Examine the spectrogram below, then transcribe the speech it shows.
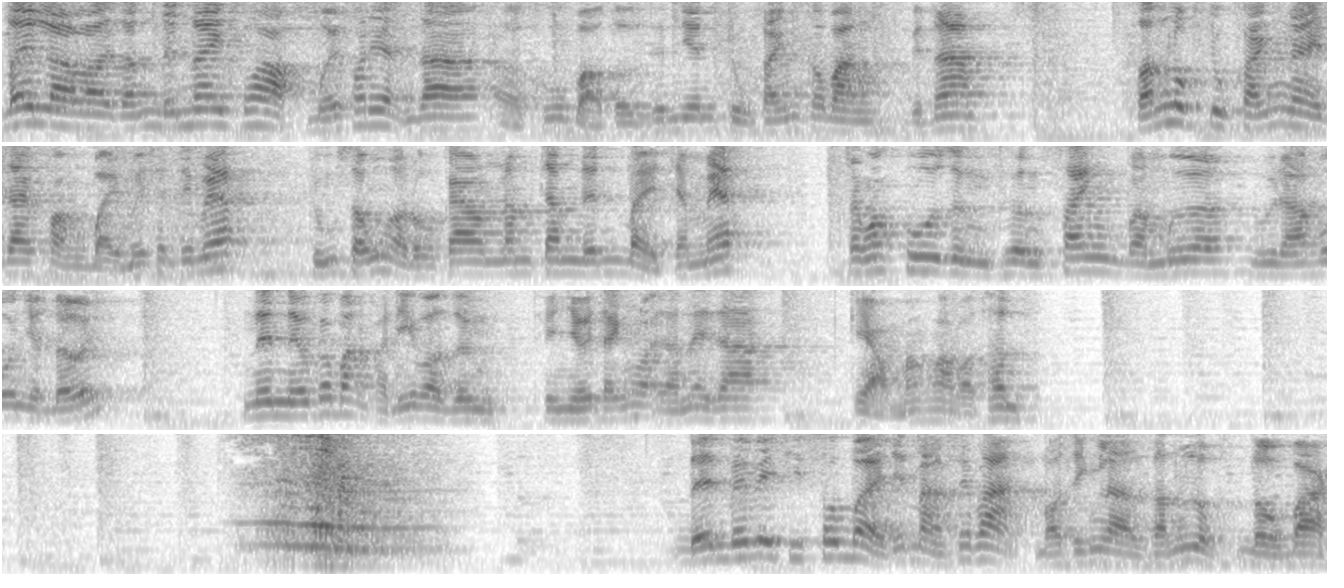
Đây là loài rắn đến nay khoa học mới phát hiện ra ở khu bảo tồn thiên nhiên Trùng Khánh Cao Bằng, Việt Nam. Rắn lục trùng khánh này dài khoảng 70 cm, chúng sống ở độ cao 500 đến 700 m trong các khu rừng thường xanh và mưa, núi đá vô nhiệt đới. Nên nếu các bạn phải đi vào rừng thì nhớ tránh loại rắn này ra, kẻo mang hoa vào thân. Đến với vị trí số 7 trên bảng xếp hạng đó chính là rắn lục đầu bạc.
